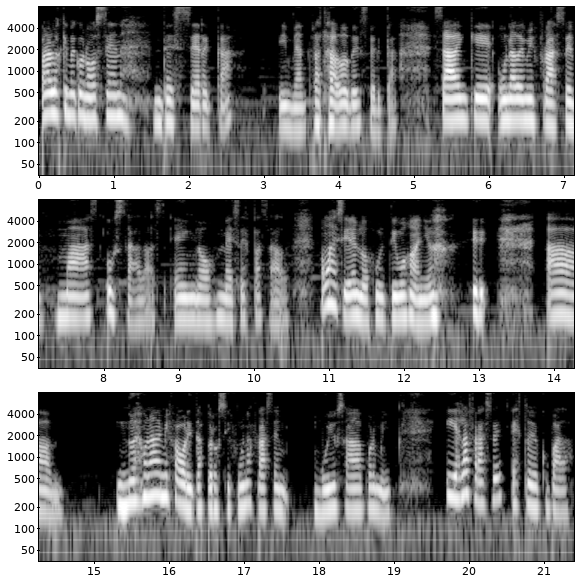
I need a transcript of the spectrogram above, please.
Para los que me conocen de cerca, y me han tratado de cerca, saben que una de mis frases más usadas en los meses pasados, vamos a decir en los últimos años, ah, no es una de mis favoritas, pero sí fue una frase muy usada por mí. Y es la frase estoy ocupada.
